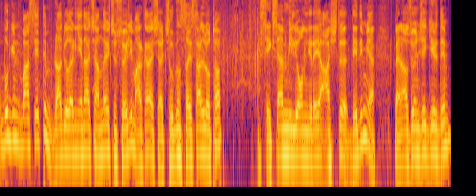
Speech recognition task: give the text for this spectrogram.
bugün bahsettim radyoların yeni açanlar için söyleyeyim arkadaşlar çılgın sayısal loto 80 milyon liraya aştı dedim ya ben az önce girdim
